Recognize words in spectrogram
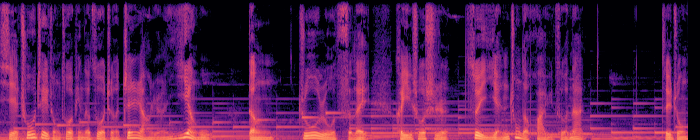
写出这种作品的作者真让人厌恶。等诸如此类，可以说是最严重的话语责难，最终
